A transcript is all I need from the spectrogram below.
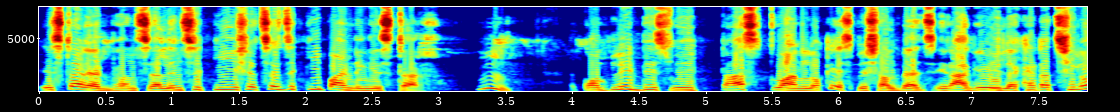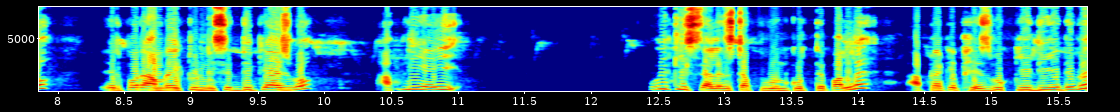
স্টার অ্যাডভান্স চ্যালেঞ্জে কি এসেছে যে কি পার্নিং star hmm complete this week task to unlock special badge এর আগে ওই লেখাটা ছিল, এরপরে আমরা একটু নিচের দিকে আসব। আপনি এই উইকলি চ্যালেঞ্জটা পূরণ করতে পারলে আপনাকে ফেসবুক কি দিয়ে দেবে?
